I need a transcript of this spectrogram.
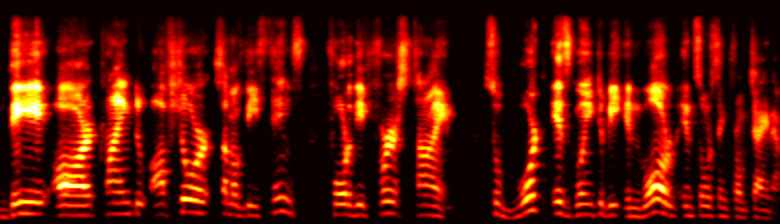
they are trying to offshore some of these things for the first time. So, what is going to be involved in sourcing from China?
